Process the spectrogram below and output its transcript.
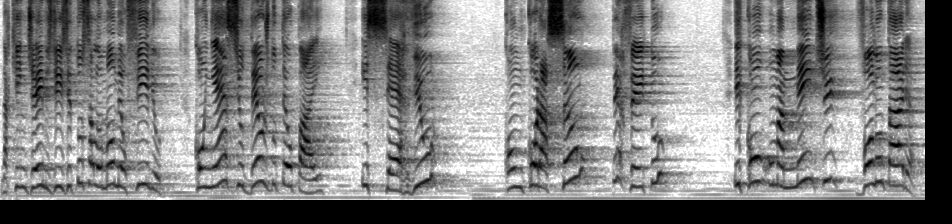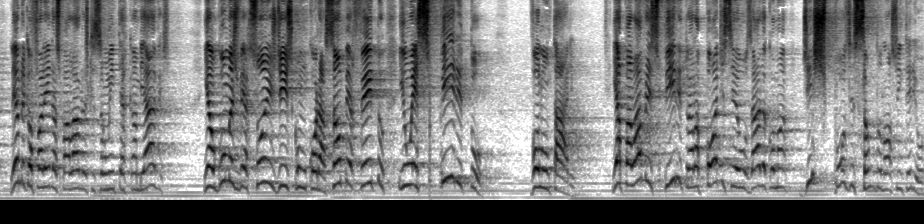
Na King James diz: E tu, Salomão, meu filho, conhece o Deus do teu pai e serve-o com um coração perfeito e com uma mente voluntária. Lembra que eu falei das palavras que são intercambiáveis? Em algumas versões diz com um coração perfeito e um espírito voluntário. E a palavra espírito, ela pode ser usada como uma disposição do nosso interior,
